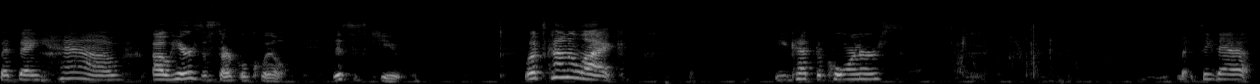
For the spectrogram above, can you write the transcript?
But they have, oh, here's a circle quilt. This is cute. Well, it's kind of like you cut the corners. But see that?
